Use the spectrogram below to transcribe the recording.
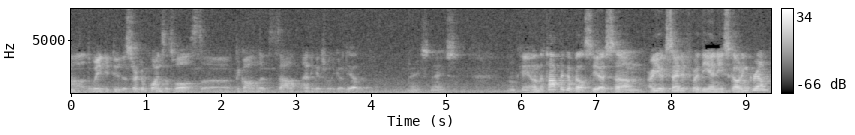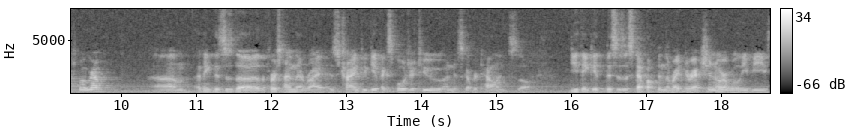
Uh, the way you do the circuit points as well as the, the gauntlet style, I think it's really good. yep. Nice, nice. Okay, on the topic of LCS, um, are you excited for the NA Scouting Ground program? Um, I think this is the, the first time that Riot is trying to give exposure to undiscovered talent. So, do you think it, this is a step up in the right direction, or will you be,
